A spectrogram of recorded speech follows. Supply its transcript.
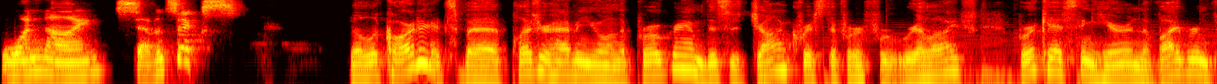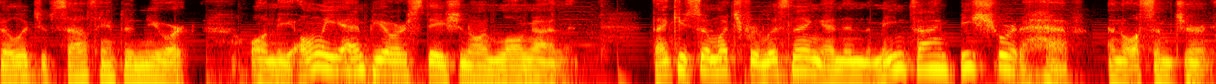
1976. Lylla Carter, it's a pleasure having you on the program. This is John Christopher for Real Life, broadcasting here in the vibrant village of Southampton, New York, on the only NPR station on Long Island. Thank you so much for listening, and in the meantime, be sure to have an awesome journey.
